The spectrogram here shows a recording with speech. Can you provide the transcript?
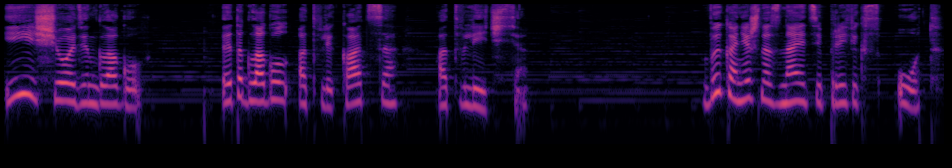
И еще один глагол. Это глагол «отвлекаться», «отвлечься». Вы, конечно, знаете префикс «от».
